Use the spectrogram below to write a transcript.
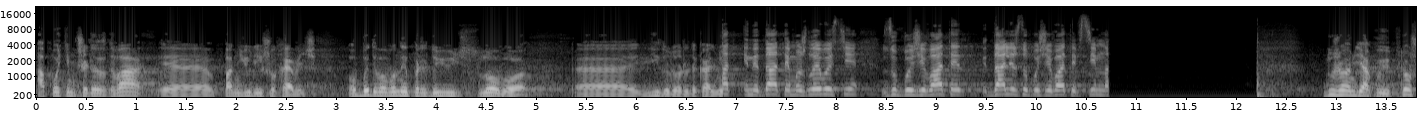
а потім через два е, пан Юрій Шухевич. Обидва вони передають слово лідеру радикальної. і не дати можливості зубожівати, далі зубожівати всім Дуже вам дякую. Прошу.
